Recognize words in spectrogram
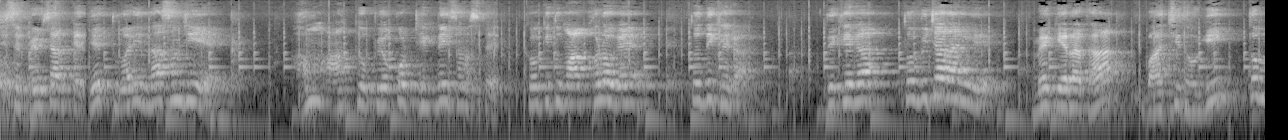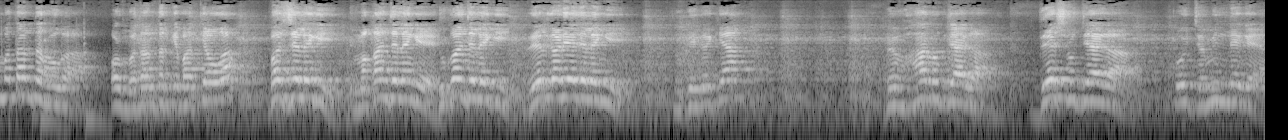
जिसे भेड़चाल कहते, ये तुम्हारी ना समझी है हम आँख के उपयोग को ठीक नहीं समझते। क्योंकि तुम आँख खोलोगे तो दिखेगा। दिखेगा तो विचार आएँगे। मैं कह रहा था, बातचीत होगी तो मतांतर होगा। और मतांतर के बाद क्या होगा? बस जलेगी, मकान जलेंगे, दुकान जलेगी, रेलगाड़ियाँ जलेंगी। रुकेगा क्या? व्यवहार रुक जाएगा, देश रुक जाएगा। कोई ज़मीन ले गया,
